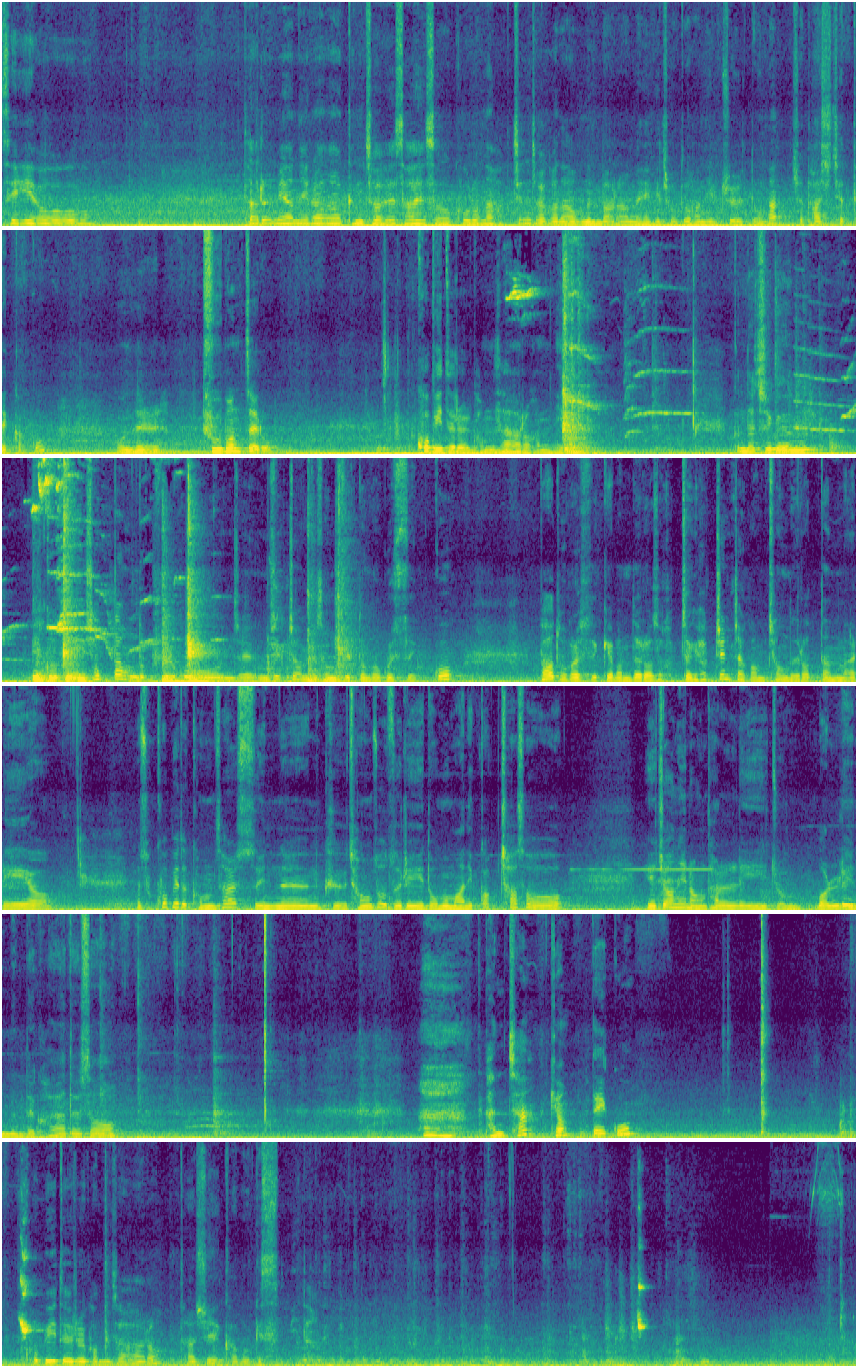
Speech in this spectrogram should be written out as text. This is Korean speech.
안녕하세요. 다름이 아니라 근처 회사에서 코로나 확진자가 나오는 바람에 저도 한 일주일 동안 제- 다시 재택하고 오늘 두 번째로 코비드를 검사하러 갑니다. 근데 지금 미국이 셧다운도 풀고 이제 음식점에서 음식도 먹을 수 있고 바도 갈 수 있게 만들어서 갑자기 확진자가 엄청 늘었단 말이에요. 그래서 코비드 검사할 수 있는 그 장소들이 너무 많이 꽉 차서 예전이랑 달리 좀 멀리 있는데 가야 돼서 하, 반차 겸 내고 코비드를 검사하러 다시 가보겠습니다.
